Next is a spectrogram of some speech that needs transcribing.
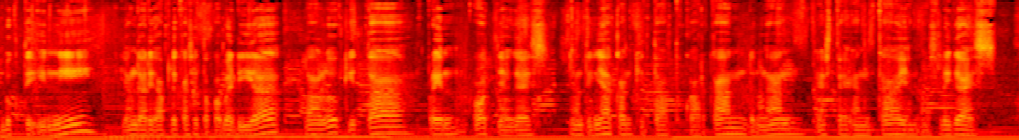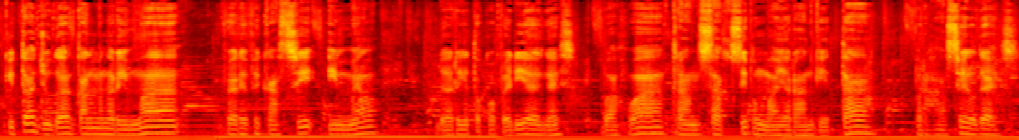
bukti ini yang dari aplikasi Tokopedia lalu kita print out ya guys. Nantinya akan kita tukarkan dengan STNK yang asli guys. Kita juga akan menerima verifikasi email dari Tokopedia guys bahwa transaksi pembayaran kita berhasil guys.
